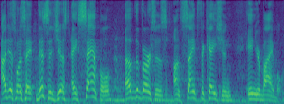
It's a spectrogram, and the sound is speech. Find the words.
I just want to say this is just a sample of the verses on sanctification in your Bible.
